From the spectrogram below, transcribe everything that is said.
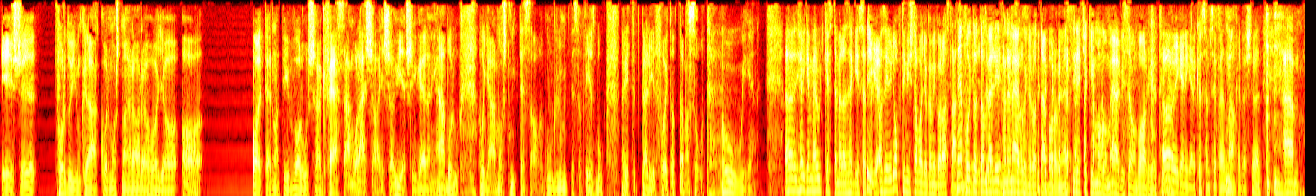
és forduljunk rá akkor most már arra, hogy a, a alternatív valóság felszámolása és a hülyeség elleni háború, hogy áll most, mit tesz a Google, mit tesz a Facebook, mert itt belét folytottam a szót. Ó, igen. Uh, igen, mert úgy kezdtem el az egészet, igen. hogy azért egy optimista vagyok, amikor azt látom, Nem hogy folytottam belét, hanem elkanyarodtál valami messzire, csak én magam elviszem a balhét. Igen. igen, igen, köszönöm szépen, Na. kedves tőled. Um,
